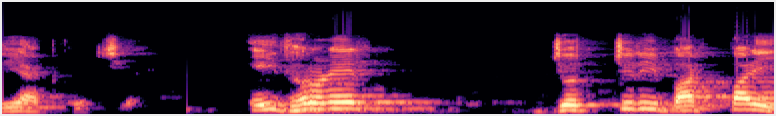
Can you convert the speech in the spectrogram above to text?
রিয়াক্ট করছে। এই ধরনের জোচ্চুরি, বাটপাড়ি,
